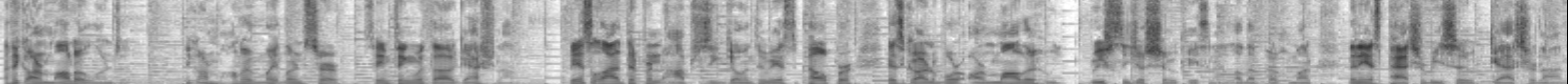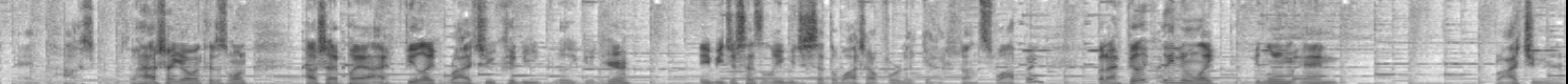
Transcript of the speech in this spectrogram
I think Armaldo learns it. I think Armaldo might learn Surf. Same thing with uh, Gastrodon. But he has a lot of different options he can go into. He has the Pelipper, he has Gardevoir, Armaldo, who recently just showcased, and I love that Pokemon. Then he has Pachirisu, Gastrodon, and Toxicroak. So how should I go into this one? How should I play it? I feel like Raichu could be really good here. Maybe just has a lead, we just have to watch out for the Gastrodon swapping. But I feel like leaving like Breloom and Raichu here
